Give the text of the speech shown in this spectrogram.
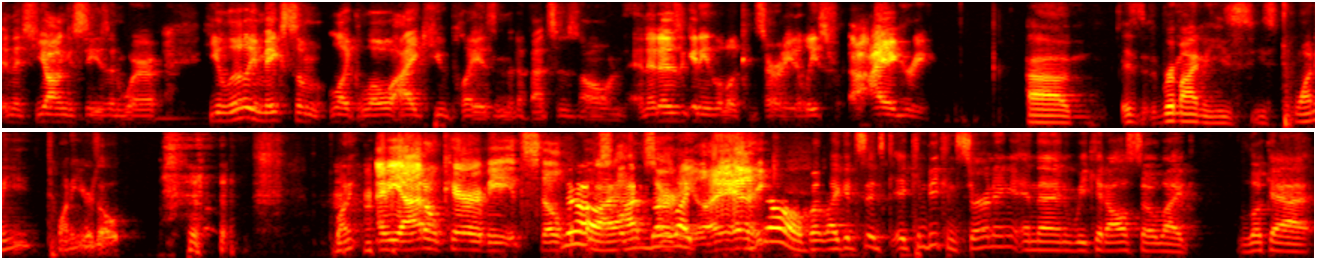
in this young season where he literally makes some like low IQ plays in the defensive zone, and it is getting a little concerning. At least I agree. Um, is remind me he's he's 20 20 years old? 20 i mean i don't care. I mean it's still no it's still I, am like, like, no but like it's, it's it can be concerning and then we could also like look at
